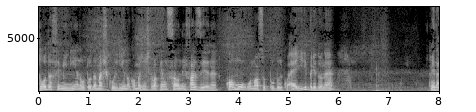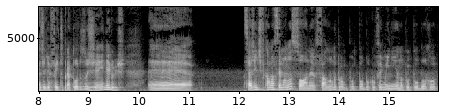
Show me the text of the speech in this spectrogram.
toda feminina ou toda masculina como a gente estava pensando em fazer, né? Como o nosso público é híbrido, né? Na verdade, ele é feito para todos os gêneros. É... Se a gente ficar uma semana só, né, falando para o público feminino, para o público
